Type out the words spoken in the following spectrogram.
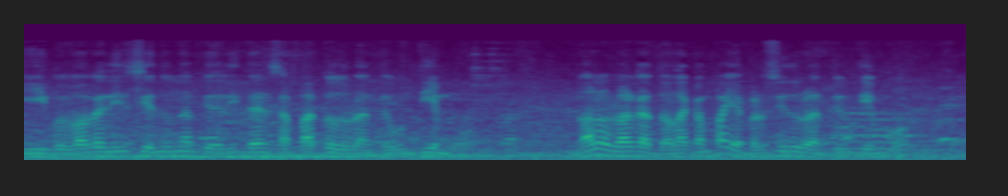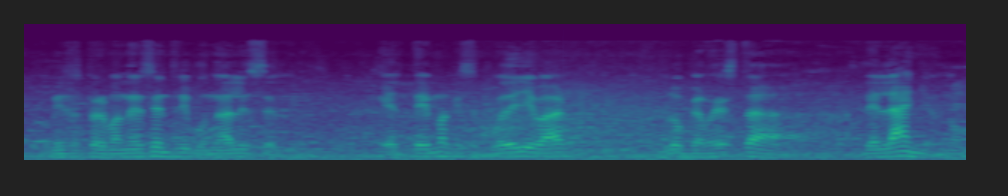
y pues va a venir siendo una piedrita en zapato durante un tiempo. No a lo largo de toda la campaña, pero sí durante un tiempo, mientras permanece en tribunales el, el tema que se puede llevar lo que resta del año, ¿no?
